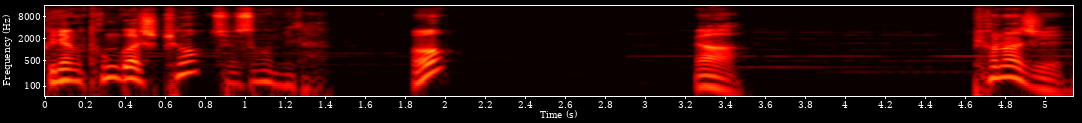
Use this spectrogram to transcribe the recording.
그냥 통과시켜? 죄송합니다. 어? 야, 편하지?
